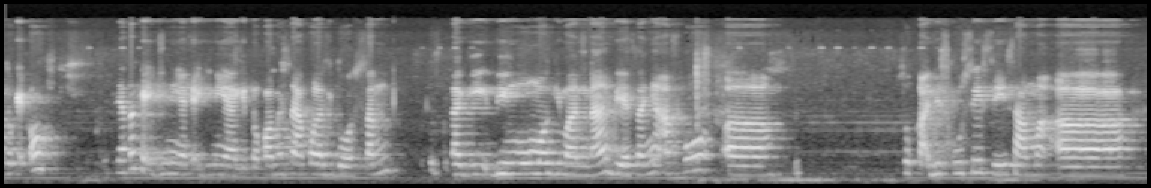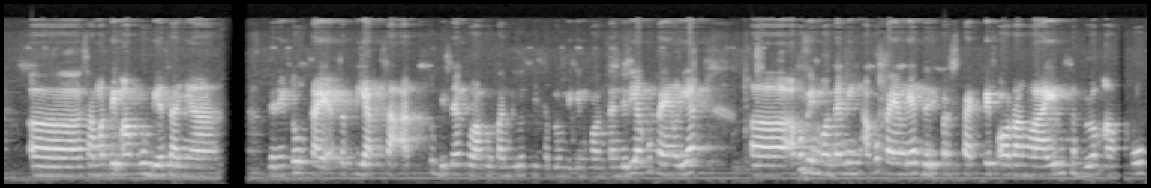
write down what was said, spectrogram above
gitu. Kayak oh ternyata kayak gini ya kayak gini ya gitu. Kalau misalnya aku lagi bosen lagi bingung mau gimana biasanya aku uh, suka diskusi sih sama uh, uh, sama tim aku biasanya. Dan itu kayak setiap saat tuh bisa aku lakukan juga sih sebelum bikin konten. Jadi aku pengen lihat uh, aku bikin konten nih aku pengen lihat dari perspektif orang lain sebelum aku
